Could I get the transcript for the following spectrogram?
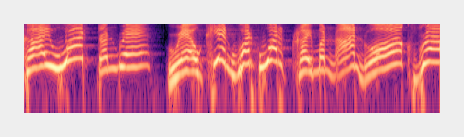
ใครวัดนั่นแหละแล้วเขียนวัดวัดใครมันอ่านออกเรา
